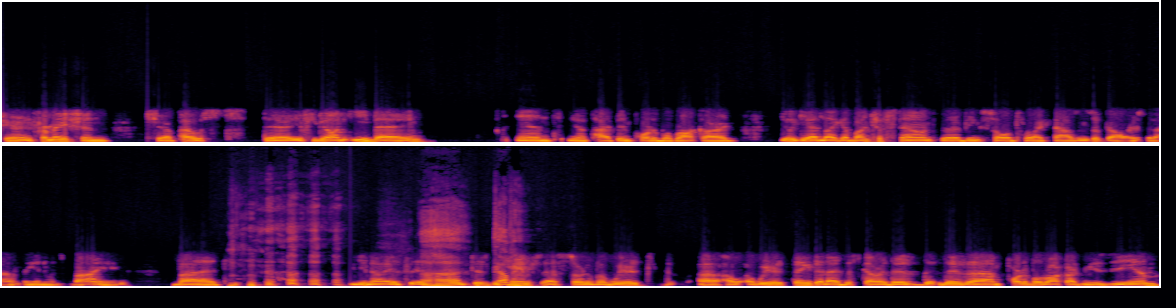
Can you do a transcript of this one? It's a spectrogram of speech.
share information, share posts. There, if you go on eBay and you know type in portable rock art, you'll get like a bunch of stones that are being sold for like thousands of dollars that I don't think anyone's buying. But you know, it's, it's uh-huh. it just became a sort of a weird a, a, weird thing that I discovered. There's there's a portable rock art museum.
